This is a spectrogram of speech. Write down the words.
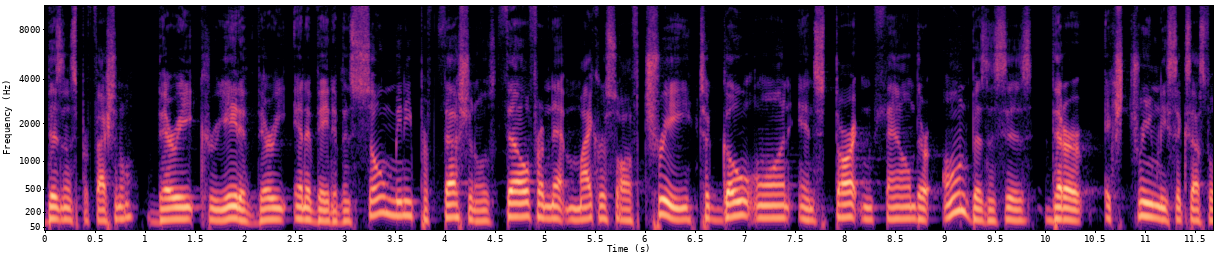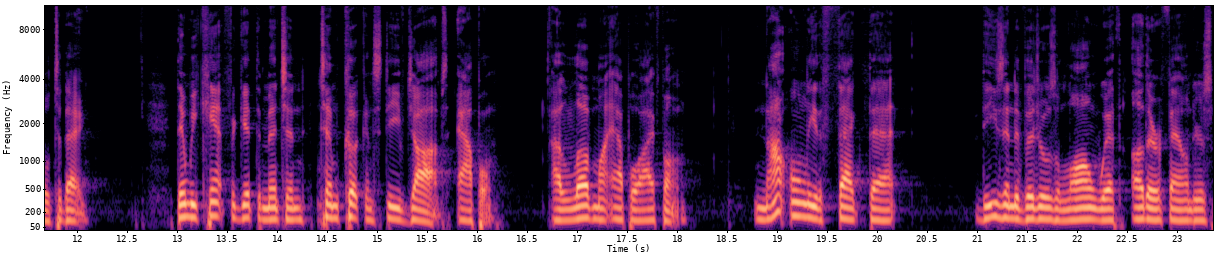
business professional, very creative, very innovative. And so many professionals fell from that Microsoft tree to go on and start and found their own businesses that are extremely successful today. Then we can't forget to mention Tim Cook and Steve Jobs, Apple. I love my Apple iPhone. Not only the fact that these individuals, along with other founders,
